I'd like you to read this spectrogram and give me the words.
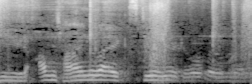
Dude, I'm trying to like steal your girlfriend.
